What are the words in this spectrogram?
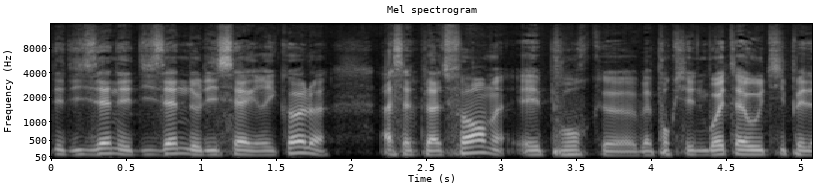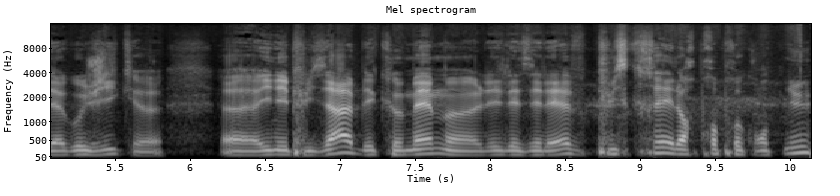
des dizaines et dizaines de lycées agricoles à cette plateforme et pour que bah, pour qu'il y ait une boîte à outils pédagogique euh, euh, inépuisable et que même euh, les, les élèves puissent créer leur propre contenu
